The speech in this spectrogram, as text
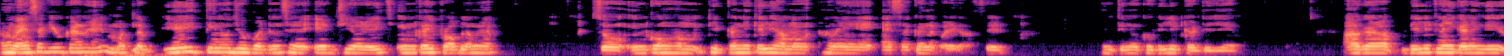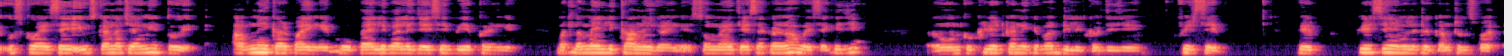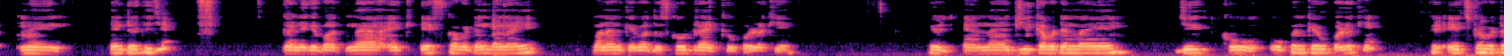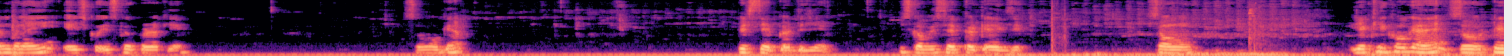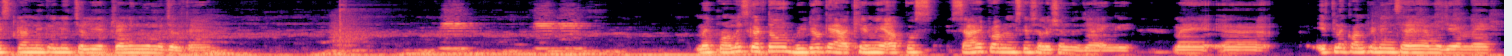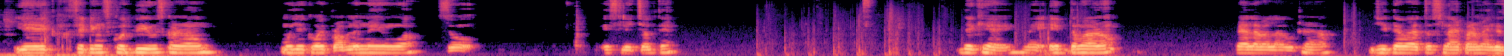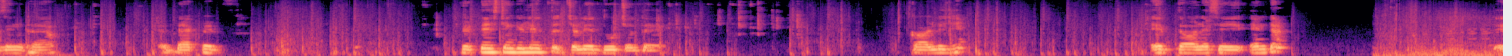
हम ऐसा क्यों कर रहे हैं? मतलब यही तीनों जो बटन है एफ़ जी और एच इनका ही प्रॉब्लम है। सो so, इनको हम ठीक करने के लिए हम हमें ऐसा करना पड़ेगा। फिर इन तीनों को डिलीट कर दीजिए। अगर आप डिलीट नहीं करेंगे उसको ऐसे यूज़ करना चाहेंगे तो अब नहीं कर पाएँगे। वो पहले वाले जैसे बिहेव करेंगे। मतलब मेनली काम नहीं करेंगे। सो मैं जैसा कर रहा हूँ, वैसा कीजिए। उनको क्रिएट करने के बाद डिलीट कर दीजिए। फिर से, फिर फिर से एमुलेटर कंट्रोल्स पर में एंटर कीजिए। करने के बाद नया एक एफ़ का बटन बनाइए। बनाने के बाद उसको ड्रैग के ऊपर रखिए। फिर नया जी का बटन बनाइए। जी को ओपन के ऊपर रखिए। फिर एच का बटन बनाइए। एच को इसके ऊपर रखिए। सो हो गया। फिर सेव कर दीजिए। इसका भी सेव करके एग्जिट सो ये ठीक हो गया है। सो टेस्ट करने के लिए चलिए ट्रेनिंग रूम में चलते हैं। मैं प्रॉमिस करता हूँ वीडियो के आखिर में आपको सारे प्रॉब्लम्स के सोल्यूशन मिल जाएँगे। मैं इतना कॉन्फिडेंस है मुझे। मैं ये सेटिंग्स खुद भी यूज़ कर रहा हूँ। मुझे कोई प्रॉब्लम नहीं हुआ सो इसलिए चलते हैं। देखिए मैं एक दबा रहा हूँ। पहला वाला उठाया। जीते हुए तो स्नाइपर मैगजीन उठाया। बैक पे। फिर टेस्टिंग के लिए तो चलिए दूर चलते हैं। काट लीजिए। एक दबाने से एंटर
